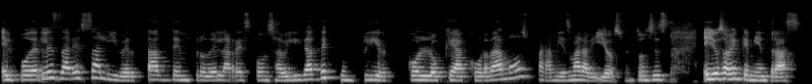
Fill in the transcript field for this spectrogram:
el poderles dar esa libertad dentro de la responsabilidad de cumplir con lo que acordamos, para mí es maravilloso. Entonces, ellos saben que mientras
